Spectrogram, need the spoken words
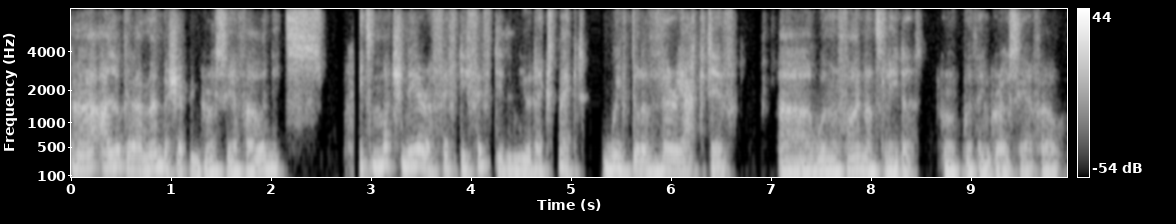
I look at our membership in Grow CFO and it's it's much nearer 50-50 than you'd expect. We've got a very active uh, women finance leader group within Grow CFO.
